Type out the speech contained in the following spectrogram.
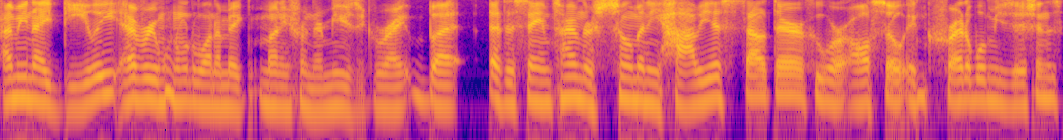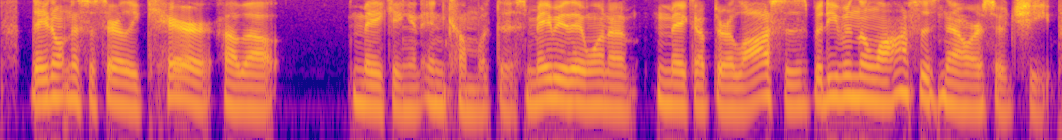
I mean, ideally, everyone would want to make money from their music, right? But at the same time, there's so many hobbyists out there who are also incredible musicians. They don't necessarily care about making an income with this. Maybe they want to make up their losses, but even the losses now are so cheap.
